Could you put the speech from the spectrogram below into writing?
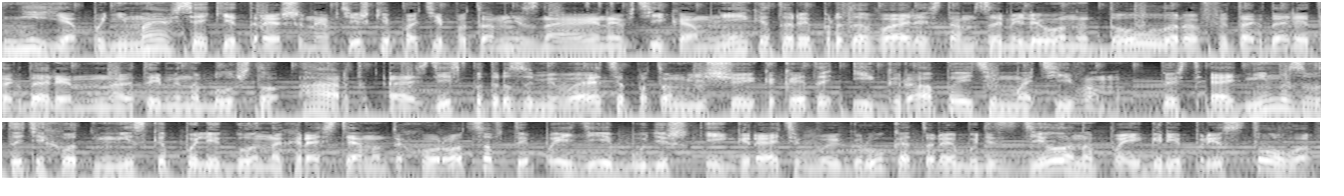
Не, я понимаю всякие трэш nft по типу там, не знаю, NFT камней, которые продавались там за миллионы долларов и так далее, и так далее, но это именно был что арт, а здесь подразумевается потом еще и какая-то игра по этим мотивам. То есть одним из вот этих вот низкополигонных растянутых уродцев ты, по идее, будешь играть в игру, которая будет сделана по Игре Престолов.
